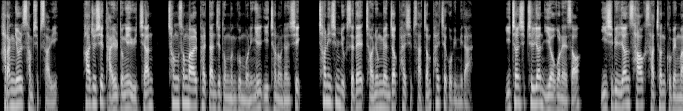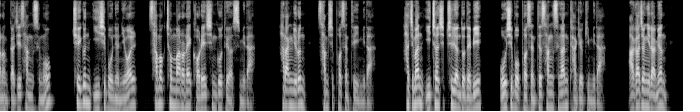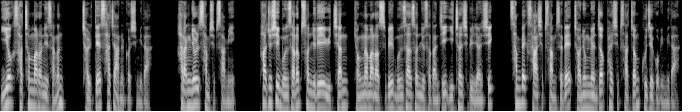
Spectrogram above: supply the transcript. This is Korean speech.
하락률 34위 파주시 다율동에 위치한 청성마을 8단지 동문군 모닝일 2005년식 1026세대 전용 면적 84.8제곱입니다. 2017년 2억 원에서 21년 4억 4,900만 원까지 상승 후 최근 25년 2월 3억 1천만 원에 거래 신고되었습니다. 하락률은 30%입니다. 하지만 2017년도 대비 55% 상승한 가격입니다. 아가정이라면 2억 4천만 원 이상은 절대 사지 않을 것입니다. 하락률 33위 파주시 문산읍 선유리에 위치한 경남아너스빌 문산선유사단지 2011년식 343세대 전용 면적 84.9제곱입니다.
